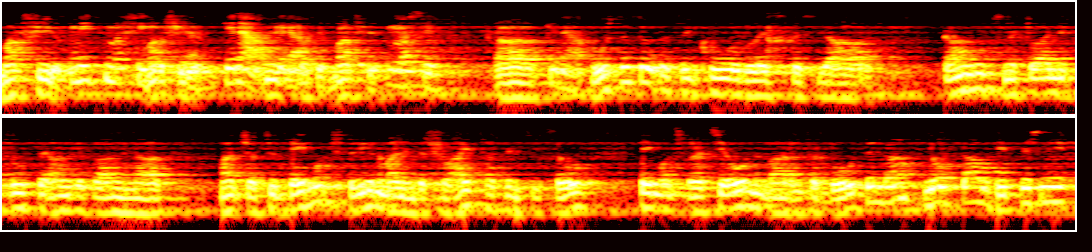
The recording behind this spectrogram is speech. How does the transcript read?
marschiert? mit marschiert. Marschiert. Genau, genau. marschiert, marschiert. Äh, Genau. Wusstest du, dass in Chur letztes Jahr ganz eine kleine Truppe angefangen hat, anstatt zu demonstrieren, weil in der Schweiz hatten sie so, Demonstrationen waren verboten da, Lockdown gibt es nicht.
